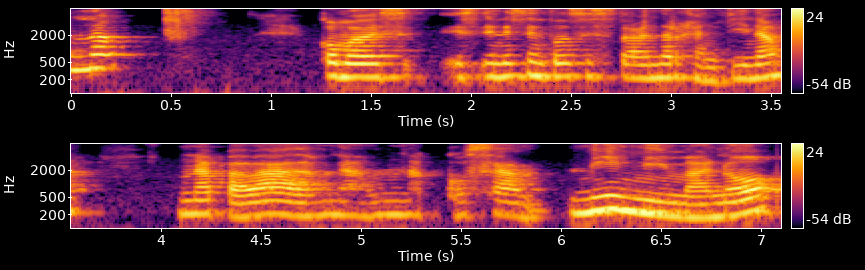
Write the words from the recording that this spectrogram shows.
una, como en ese entonces estaba en Argentina, una pavada, una, una cosa mínima, ¿no?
